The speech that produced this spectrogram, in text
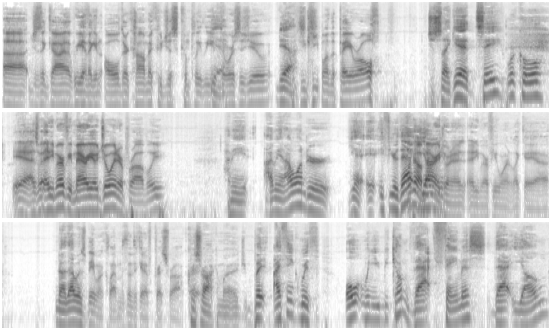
uh, just a guy like we have like an older comic who just completely Yeah. endorses you. Yeah. you keep him on the payroll. Just like yeah, see, we're cool. Yeah, that's what Eddie Murphy, Mario Joyner probably. I mean, I mean, I wonder. Yeah, i- if you're that Oh, no, young, Mario Joyner and Eddie Murphy weren't like a. Uh, no, that was they weren't clever. I'm thinking of Chris Rock. Chris? Rock and Mario. J- But I think with old, when you become that famous, that young,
